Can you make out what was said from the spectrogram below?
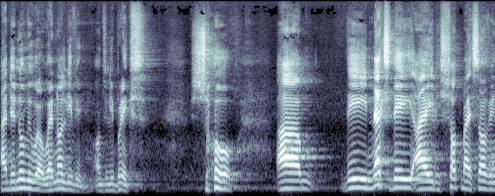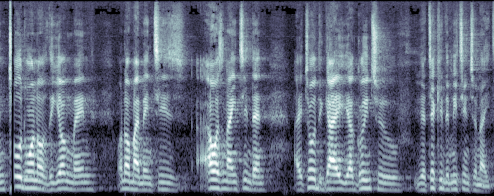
And they know me well. We're not leaving until it breaks. So um, the next day, I shot myself in, told one of the young men, one of my mentees, I was 19 then, I told the guy, You're going to, you're taking the meeting tonight.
